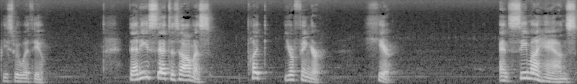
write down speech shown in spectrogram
Peace be with you. Then he said to Thomas, Put your finger here and see my hands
